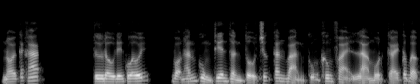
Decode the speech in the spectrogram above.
Nói cách khác, từ đầu đến cuối, bọn hắn cùng thiên thần tổ chức căn bản cũng không phải là một cái cấp bậc.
